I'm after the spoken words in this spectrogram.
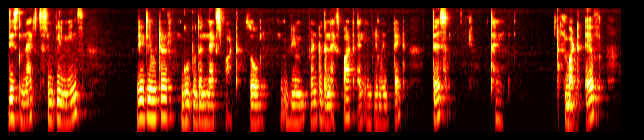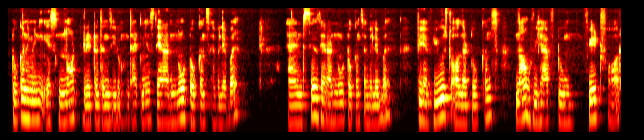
This next simply means rate limiter go to the next part. So we went to the next part and implemented this thing. But if token remaining is not greater than 0 that means there are no tokens available. And since there are no tokens available we have used all the tokens. Now we have to wait for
